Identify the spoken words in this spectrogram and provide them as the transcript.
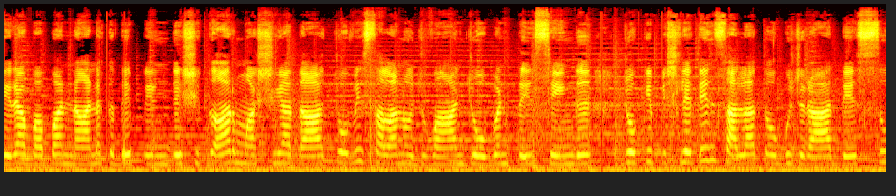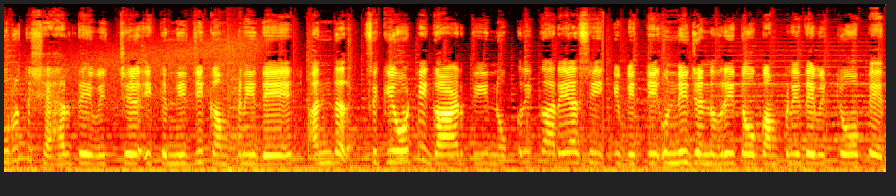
ਡੇਰਾ ਬਾਬਾ ਨਾਨਕ ਦੇ ਪਿੰਡ ਸ਼ਿਕਾਰ ਮਾਸ਼ੀਆਂ ਦਾ 24 ਸਾਲਾ ਨੌਜਵਾਨ ਜੋਬਨਪ੍ਰੀਤ ਸਿੰਘ ਜੋ ਕਿ ਪਿਛਲੇ 3 ਸਾਲਾਂ ਤੋਂ ਗੁਜਰਾਤ ਦੇ ਸੂਰਤ ਸ਼ਹਿਰ ਦੇ ਵਿੱਚ ਇੱਕ ਨਿੱਜੀ ਕੰਪਨੀ ਦੇ ਅੰਦਰ ਸਿਕਿਉਰਿਟੀ ਗਾਰਡ ਦੀ ਨੌਕਰੀ ਕਰ ਰਿਹਾ ਸੀ ਕਿ ਬੀਤੀ 19 ਜਨਵਰੀ ਤੋਂ ਕੰਪਨੀ ਦੇ ਵਿੱਚੋਂ ਭੇਤ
